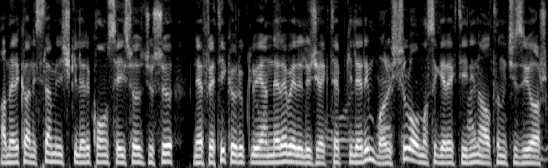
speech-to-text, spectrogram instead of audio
Amerikan İslam İlişkileri Konseyi sözcüsü nefreti körükleyenlere verilecek tepkilerin barışçıl olması gerektiğinin altını çiziyor.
